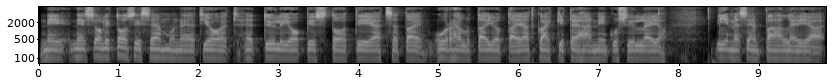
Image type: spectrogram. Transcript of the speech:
niin, niin se oli tosi semmoinen, että joo, että, että yliopistoa, tiedätkö, tai urheilu tai jotain, ja että kaikki tehdään niin kuin silleen ja viimeisen päälle ja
